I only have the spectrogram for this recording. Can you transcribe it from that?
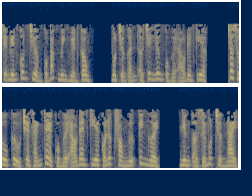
diễn biến côn trưởng của Bắc Minh Huyền Công, một trường ấn ở trên lưng của người áo đen kia. Cho dù cửu truyền thánh thể của người áo đen kia có lực phòng ngự kinh người, nhưng ở dưới một trường này,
